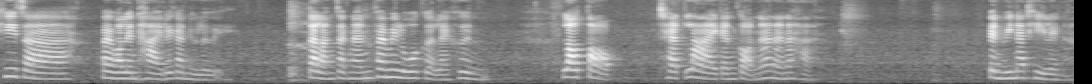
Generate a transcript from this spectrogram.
ที่จะไปวาเลนไทน์ด้วยกันอยู่เลย แต่หลังจากนั้นไฟไม่รู้ว่าเกิดอะไรขึ้น เราตอบแชทไลน์กันก่อนหน้านั้นนะคะ เป็นวินาทีเลยนะ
